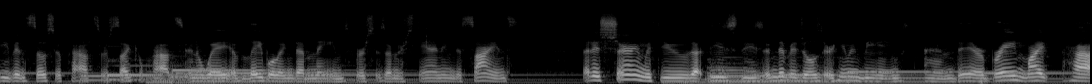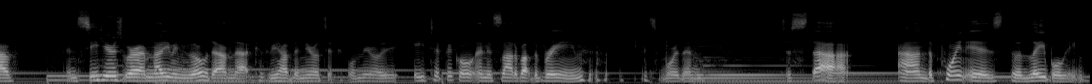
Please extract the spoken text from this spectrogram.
even sociopaths or psychopaths in a way of labeling them names versus understanding the science that is sharing with you that these these individuals are human beings and their brain might have and see here's where I'm not even go down that because we have the neurotypical, neuroatypical, and it's not about the brain. it's more than just that. And the point is the labeling,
